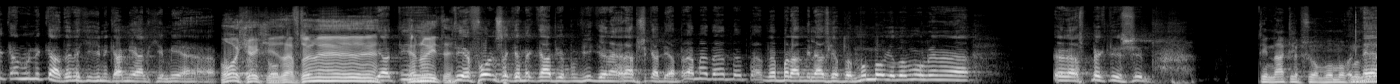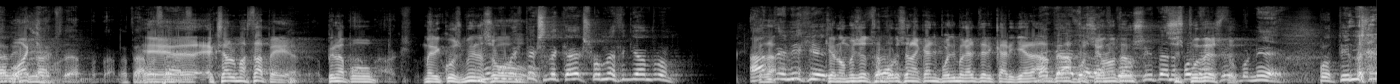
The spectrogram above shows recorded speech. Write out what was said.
είναι κανονικά. Δεν έχει γίνει καμία αλχημία. Όχι, όχι. Αυτό είναι. Γιατί Εννοείται. διαφώνησα και με κάποιον που βγήκε να γράψει κάποια πράγματα. Δεν μπορεί να μιλάς για τον Μούγουλο. Για τον Μούγουλο είναι ένα, ένας παίκτη. Την άκλεψε ο Μόμογλου, Ναι, δηλαδή. όχι. εντάξει, δεν- Να τα- Ε, εξάλλου μας τα είπε πριν από μερικούς μήνες. Μούγουλο Ο... έχει παίξει 16 χρόνια εθνική ανδρών. Αν Και, δεν είχε. και νομίζω ότι θα μπορούσε να κάνει πολύ μεγαλύτερη καριέρα αν δεν Μεγάλη, αλλά αφοσιωνόταν αυτός ήταν στις πρώτα- σπουδές του. Ναι, προτίμησε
